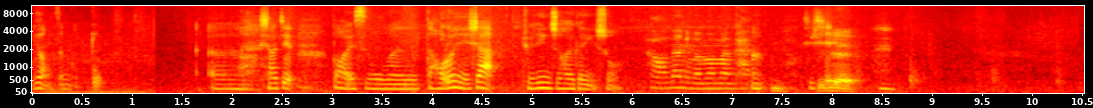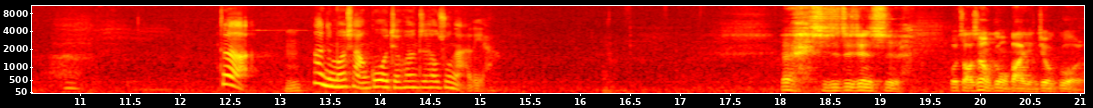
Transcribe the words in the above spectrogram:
不用这么多。呃，小姐，不好意思，我们讨论一下，决定之后再跟你说。好，那你们慢慢看。嗯，谢谢。谢谢。对了，嗯那你有没有想过结婚之后住哪里啊？哎，其实这件事，我早上有跟我爸研究过了。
